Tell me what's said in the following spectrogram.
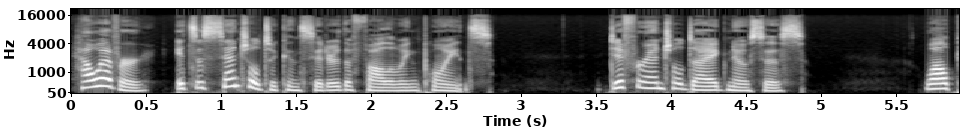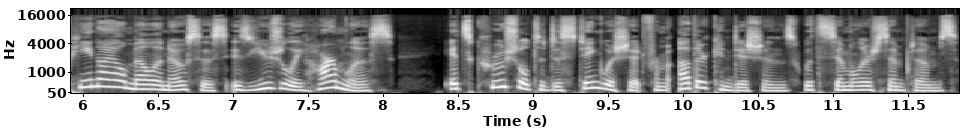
However, it's essential to consider the following points. Differential diagnosis. While penile melanosis is usually harmless, it's crucial to distinguish it from other conditions with similar symptoms,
